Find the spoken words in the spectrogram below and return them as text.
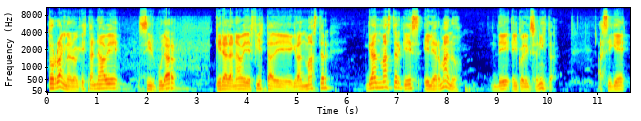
Thor Ragnarok, esta nave circular que era la nave de fiesta de Grandmaster. Grandmaster que es el hermano del coleccionista. Así que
